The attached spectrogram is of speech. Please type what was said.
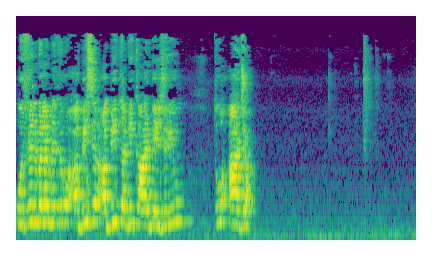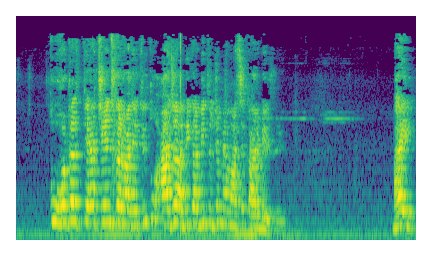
उर्फी ने बोला, मैं तेरे को अभी से अभी कभी कार भेज रही हूँ। तू आ जा। तू होटल तेरा चेंज करवा देती हूँ तू आ जा अभी कभी तुझे मैं वहाँ से कार भेज रही हूँ। भाई,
